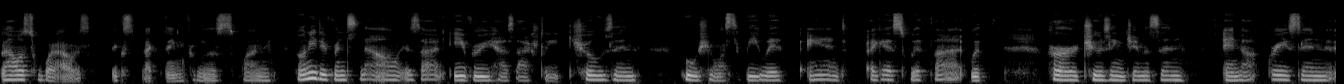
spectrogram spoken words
that was what I was expecting from this one. The only difference now is that Avery has actually chosen who she wants to be with and I guess with that, with her choosing Jameson and not Grayson,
